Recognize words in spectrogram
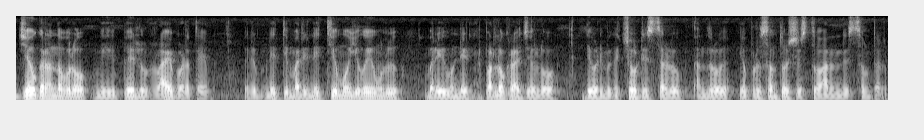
జీవ గ్రంథంలో మీ పేర్లు రాయబడతాయి. మీరు నిత్య మరి నిత్యము యుగయములు మరి ఉండే పరలోక రాజ్యంలో దేవుడు మీకు చోటిస్తాడు. అందులో ఎప్పుడు సంతోషిస్తూ ఆనందిస్తూ ఉంటారు.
